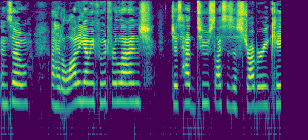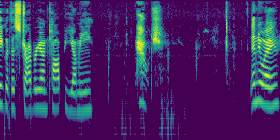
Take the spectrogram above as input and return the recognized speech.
and so, I had a lot of yummy food for lunch. Just had two slices of strawberry cake with a strawberry on top. Yummy. Ouch. Anyway,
